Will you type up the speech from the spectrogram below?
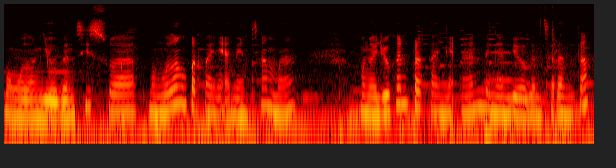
mengulang jawaban siswa, mengulang pertanyaan yang sama, mengajukan pertanyaan dengan jawaban serentak,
